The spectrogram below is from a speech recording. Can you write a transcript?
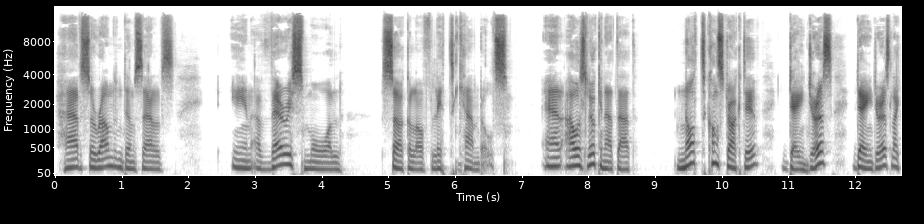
have surrounded themselves in a very small circle of lit candles. And I was looking at that, not constructive, dangerous, dangerous, like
